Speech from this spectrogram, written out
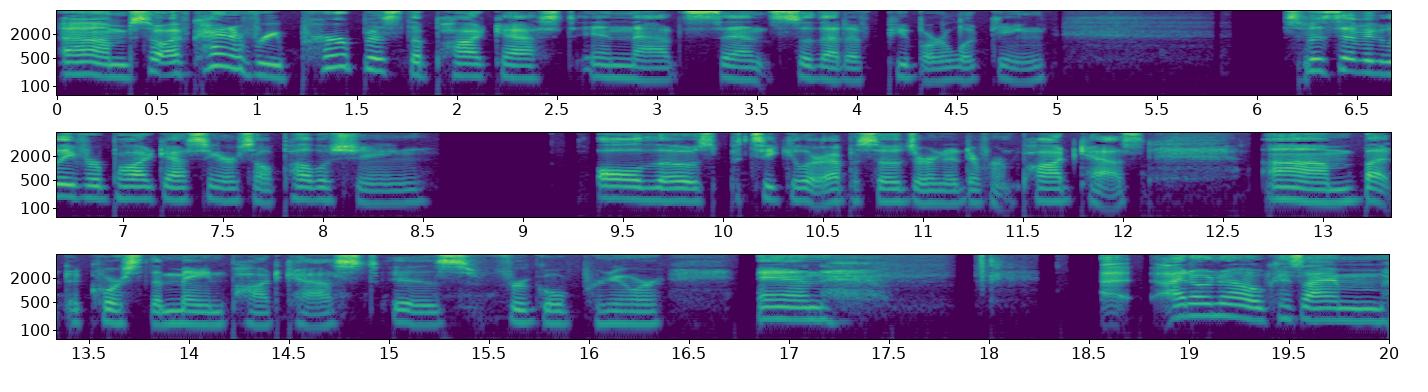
um so I've kind of repurposed the podcast in that sense so that if people are looking specifically for podcasting or self-publishing, all those particular episodes are in a different podcast. Um, but of course, the main podcast is Frugalpreneur. And I, I don't know because I'm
